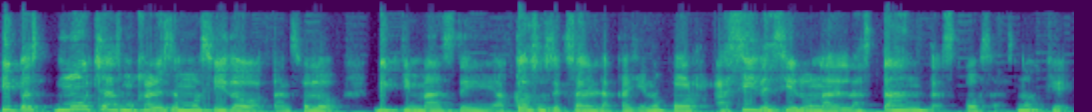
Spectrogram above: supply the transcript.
Y pues muchas mujeres hemos sido tan solo víctimas de acoso sexual en la calle, ¿no? Por así decir una de las tantas cosas, ¿no? Que,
